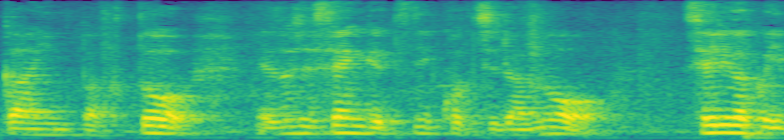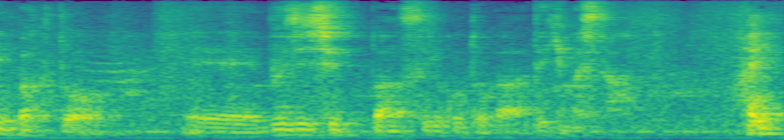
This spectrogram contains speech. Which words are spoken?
管インパクト、えーそして先月にこちらの生理学インパクト、えー無事出版することができました、はい、はい。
